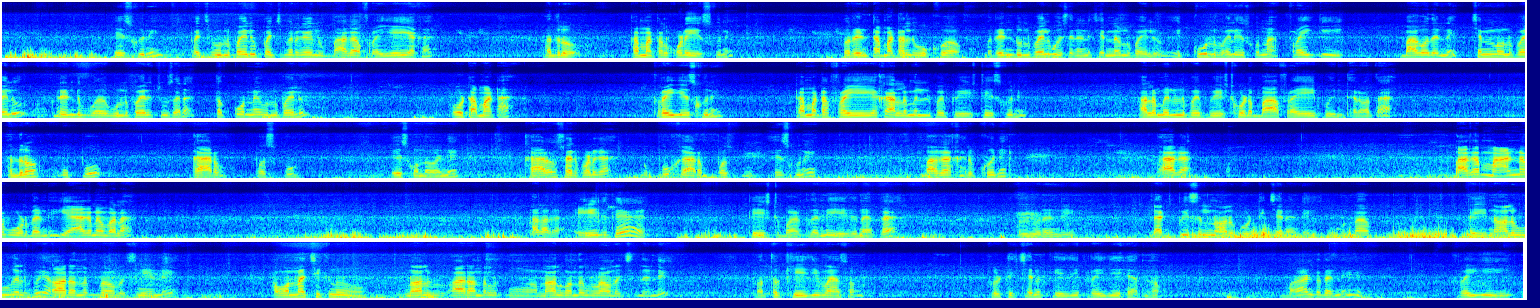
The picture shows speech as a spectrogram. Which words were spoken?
వేసుకుని పచ్చి ఉల్లిపాయలు పచ్చిమిరకాయలు బాగా ఫ్రై అయ్యాక అందులో టమాటాలు కూడా వేసుకుని రెండు టమాటాలు ఒక్క రెండు ఉల్లిపాయలు కోసానండి చిన్న ఉల్లిపాయలు. ఎక్కువ ఉల్లిపాయలు వేసుకున్న ఫ్రైకి బాగోదండి. చిన్న ఉల్లిపాయలు రెండు ఉల్లిపాయలు చూసారా? తక్కువ ఉన్నాయి ఉల్లిపాయలు. ఓ టమాటా ఫ్రై చేసుకుని టమాటా ఫ్రై అయ్యాక అల్లం వెల్లుల్లిపాయ పేస్ట్ వేసుకుని అల్లం వెల్లుల్లిపాయ పేస్ట్ కూడా బాగా ఫ్రై అయిపోయిన తర్వాత అందులో ఉప్పు కారం పసుపు వేసుకుందామండి. కారం సరిపడగా ఉప్పు కారం పసుపు వేసుకుని బాగా కలుపుకొని బాగా బాగా మాడనకూడదండి వల్ల అలాగా ఏగితే టేస్ట్ బాగుంటుందండి ఏగినాక. ఇదిగోనండి లెగ్ పీసులు నాలుగు కొట్టించానండి. ఉన్న ఈ నాలుగు కలిపి ఆరు వందల గ్రాములు వచ్చినాయండి. ఆ ఉన్న చికెను నాలుగు ఆరు వందలు నాలుగు వందల గ్రాములు వచ్చిందండి. మొత్తం కేజీ మాంసం కొట్టించాను కేజీ ఫ్రై చేసేస్తున్నాం. బాగుంటుందండి. ఫ్రై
